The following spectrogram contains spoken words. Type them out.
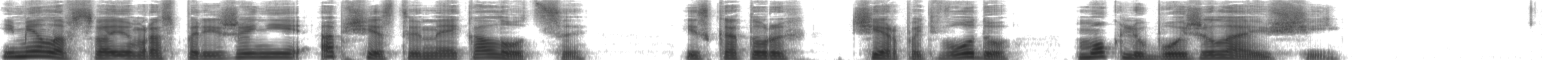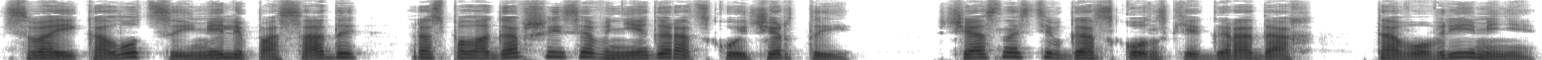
имело в своем распоряжении общественные колодцы, из которых черпать воду мог любой желающий. Свои колодцы имели посады, располагавшиеся вне городской черты. В частности, в гасконских городах того времени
